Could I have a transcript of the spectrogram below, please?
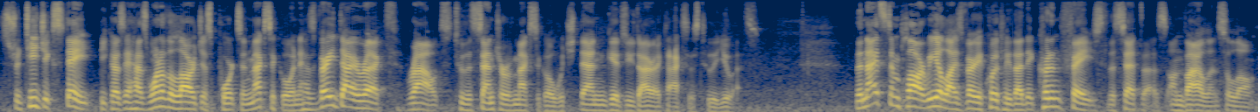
strategic state because it has one of the largest ports in Mexico and it has very direct routes to the center of Mexico, which then gives you direct access to the US. The Knights Templar realized very quickly that they couldn't face the Zetas on violence alone.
